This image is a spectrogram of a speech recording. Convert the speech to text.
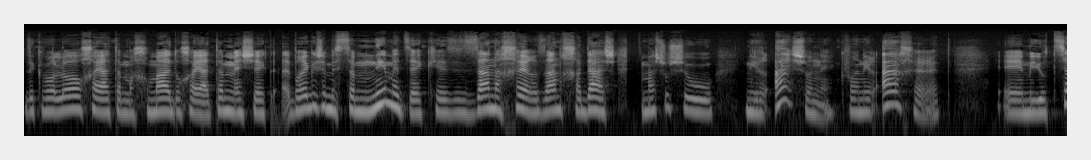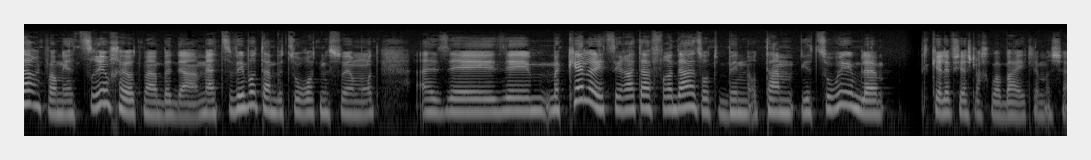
זה כבר לא חיית המחמד או חיית המשק. ברגע שמסמנים את זה כאיזה זן אחר, זן חדש, משהו שהוא נראה שונה, כבר נראה אחרת. אה, מיוצר, כבר מייצרים חיות מעבדה, מעצבים אותם בצורות מסוימות, אז אה, זה מקל על יצירת ההפרדה הזאת בין אותם יצורים לכלב שיש לך בבית למשל.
